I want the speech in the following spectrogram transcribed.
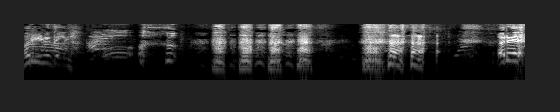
अरे निकल गया। अरे।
